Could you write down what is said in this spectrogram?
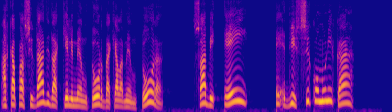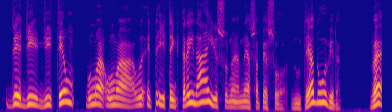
a capacidade daquele mentor, daquela mentora, sabe, em de se comunicar, de, de, de ter um, uma, uma. E tem que treinar isso né, nessa pessoa, não tenha dúvida. Não é?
